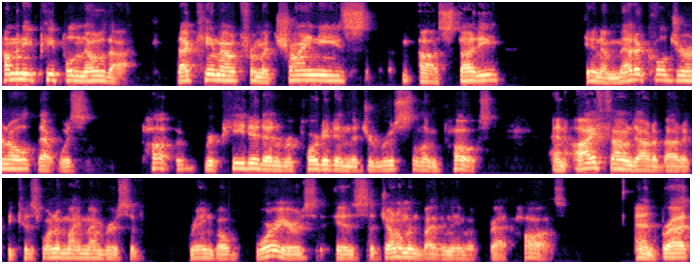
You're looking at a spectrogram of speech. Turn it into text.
How many people know that? That came out from a Chinese uh, study in a medical journal that was pu- repeated and reported in the Jerusalem Post. And I found out about it because one of my members of Rainbow Warriors is a gentleman by the name of Brett Hawes. And Brett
